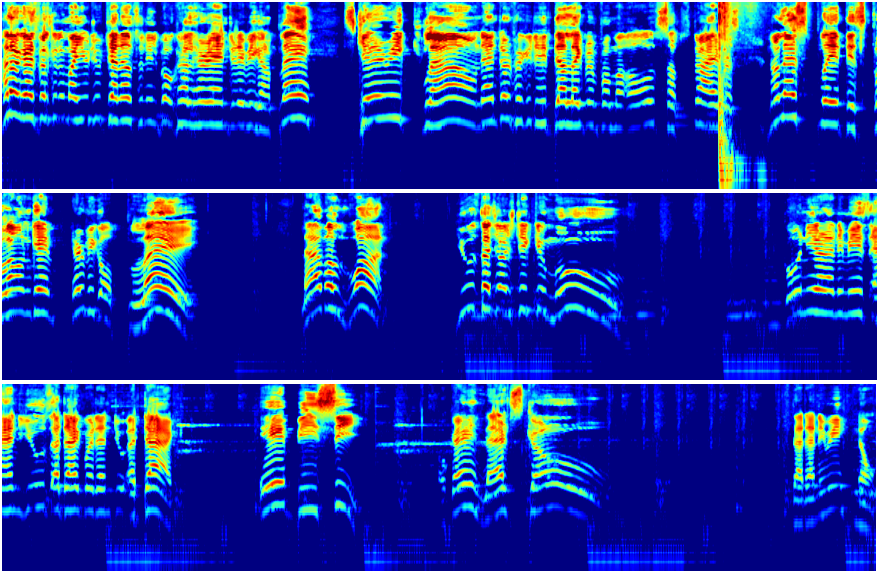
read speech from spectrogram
Hello guys, welcome to my YouTube channel, Sunil Pokhriyal here and today we're gonna play Scary Clown and don't forget to hit that like button for my all subscribers. Now let's play this clown game. Here we go, play! Level 1 Use the joystick to move. Go near enemies and use attack button to attack. A, B, C. Okay, let's go. Is that enemy? No,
